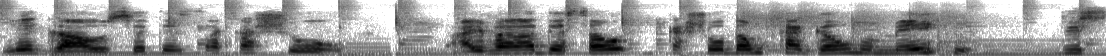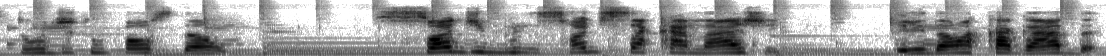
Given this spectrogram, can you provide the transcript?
Legal, eu sei adestrar cachorro. Aí vai lá adestrar o cachorro, dá um cagão no meio do estúdio do Faustão. Só de, só de sacanagem, ele dá uma cagada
